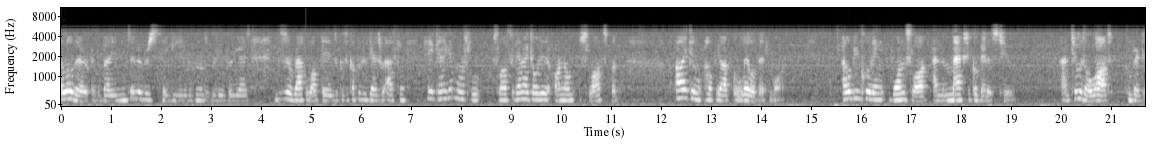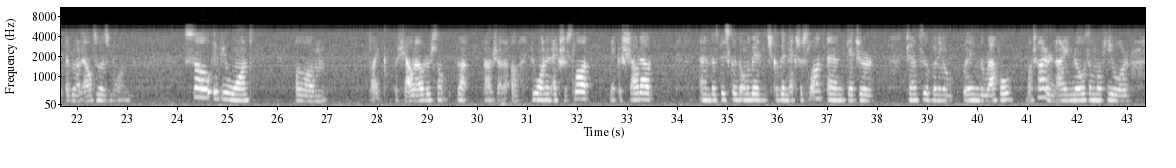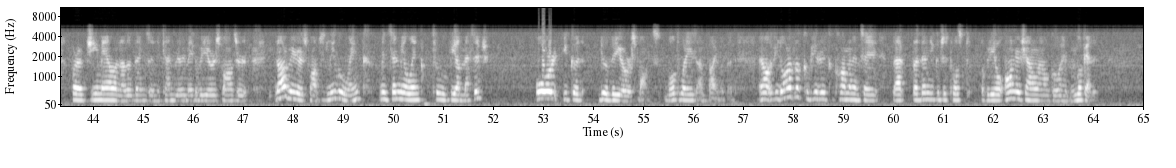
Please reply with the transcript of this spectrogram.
Hello there, everybody. Nintendo vs. Sega here with another video for you guys. This is a raffle update because a couple of you guys were asking, hey, can I get more sl slots? Again, I told you there are no slots, but I can help you out a little bit more. I will be including one slot, and the max you could get is two. And two is a lot compared to everyone else who has one. So, if you want, um, like a shout out or something. Not not a shout out. Uh, if you want an extra slot, make a shout out, and that's basically the only way that you could get an extra slot and get your chances of winning a winning the raffle much higher. And I know some of you are for Gmail and other things, and you can't really make a video response or not a video response. Just leave a link. I mean, send me a link through via message, or you could do a video response. Both ways, I'm fine with it. Now, if you don't have a computer, you could comment and say that, but then you could just post a video on your channel and I'll go ahead and look at it.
